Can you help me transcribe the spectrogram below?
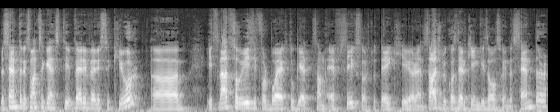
the center is once again very very secure. Uh, it's not so easy for black to get some f6 or to take here and such because their king is also in the center.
